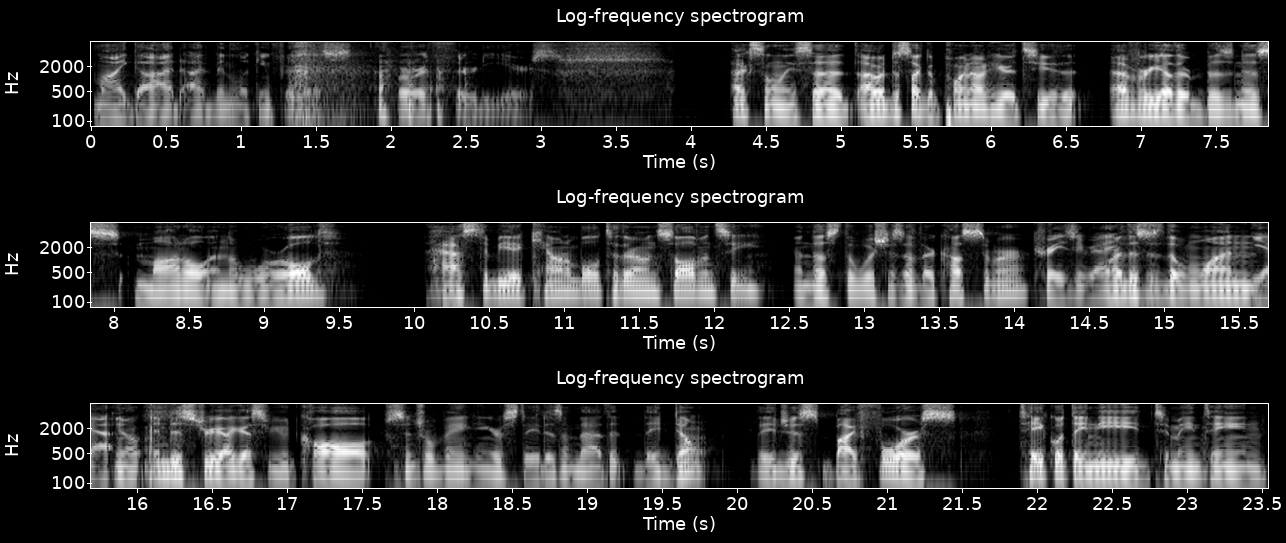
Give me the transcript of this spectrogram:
my God, I've been looking for this for 30 years. Excellently said. I would just like to point out here, too, that every other business model in the world has to be accountable to their own solvency and thus the wishes of their customer. Crazy, right? Or this is the one, yeah. you know, industry I guess you would call central banking or statism that that they don't. They just by force take what they need to maintain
